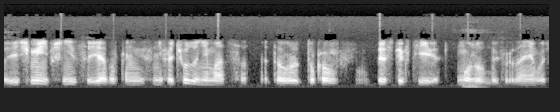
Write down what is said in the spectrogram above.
Ячмень, пшеница я пока не, не хочу заниматься. Это уже только в перспективе, может быть, когда-нибудь.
